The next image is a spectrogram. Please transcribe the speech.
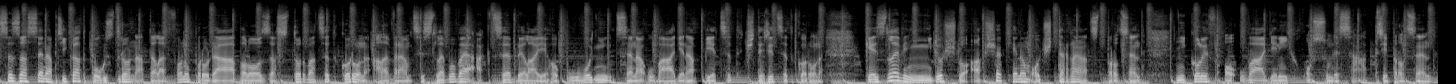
se zase například pouzdro na telefonu prodávalo za 120 korun, ale v rámci slevové akce byla jeho původní cena uváděna 540 korun. Ke zlevnění došlo avšak jenom o 14%, nikoliv o uváděných 83%.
